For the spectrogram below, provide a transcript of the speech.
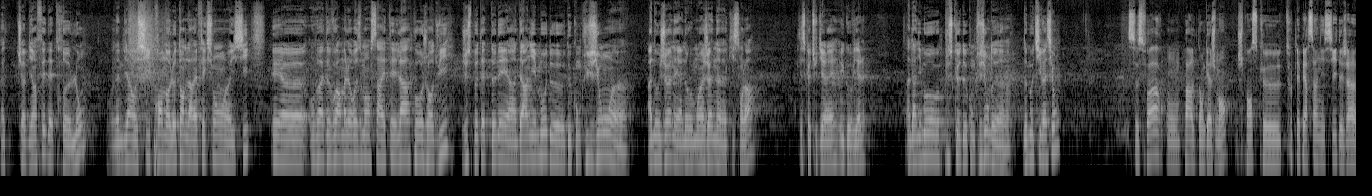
Bah, tu as bien fait d'être long. On aime bien aussi prendre le temps de la réflexion euh, ici. Et euh, on va devoir malheureusement s'arrêter là pour aujourd'hui. Juste peut-être donner un dernier mot de, conclusion euh, à nos jeunes et à nos moins jeunes qui sont là. Qu'est-ce que tu dirais, Hugo Viel? Un dernier mot plus que de conclusion, de, de motivation? Ce soir, on parle d'engagement. Je pense que toutes les personnes ici, déjà,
